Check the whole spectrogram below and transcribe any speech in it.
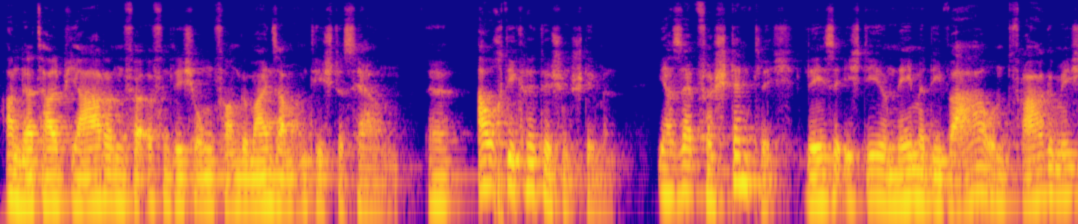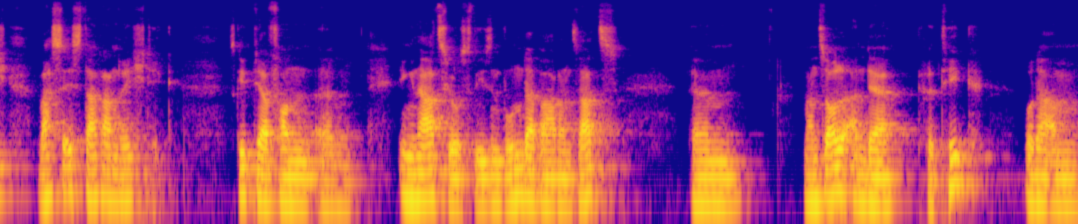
anderthalb Jahren Veröffentlichung von Gemeinsam am Tisch des Herrn. Äh, auch die kritischen Stimmen. Ja, selbstverständlich lese ich die und nehme die wahr und frage mich, was ist daran richtig? Es gibt ja von ähm, Ignatius diesen wunderbaren Satz, ähm, man soll an der Kritik oder am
